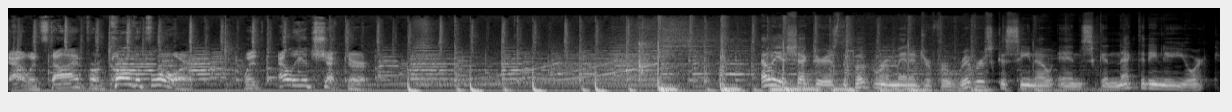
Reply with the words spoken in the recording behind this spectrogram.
Now it's time for Call the Floor with Elliott Schechter. Elliott Schechter is the poker room manager for Rivers Casino in Schenectady, New York.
